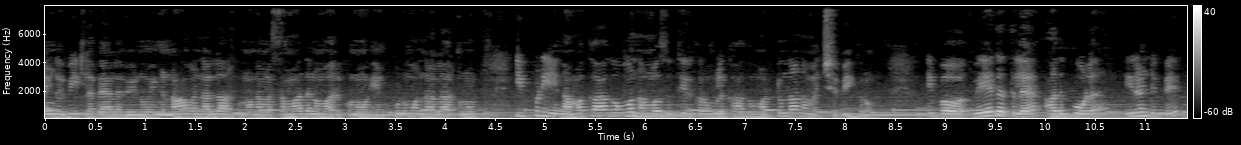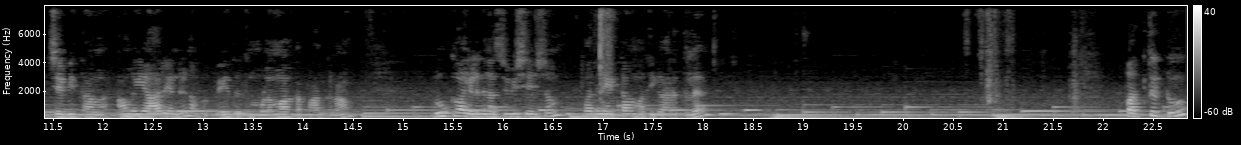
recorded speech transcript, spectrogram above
எங்கள் வீட்டில் வேலை வேணும் எங்கள் நாங்கள் நல்லா இருக்கணும் நாங்கள் சமாதானமாக இருக்கணும் எங்கள் குடும்பம் நல்லா இருக்கணும். இப்படி நமக்காகவும் நம்ம சுற்றி இருக்கிறவங்களுக்காக மட்டும்தான் நம்ம ஜெபிக்கிறோம். இப்போ வேதத்தில் அது போல் இரண்டு பேர் ஜெபித்தாங்க. அவங்க யார் என்று நம்ம வேதத்தின் மூலமாக பார்க்கலாம். லூக்கா எழுதின சுவிசேஷம் பதினெட்டாம் அதிகாரத்துல. பத்து டு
